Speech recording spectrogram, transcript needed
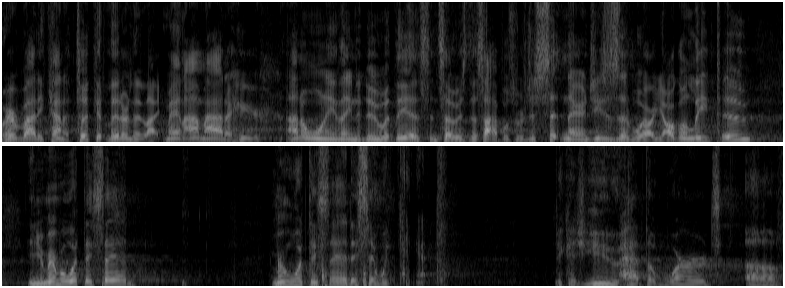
Everybody kind of took it literally, like, man, I'm out of here. I don't want anything to do with this. And so his disciples were just sitting there, and Jesus said, Well, are y'all going to leave too? And you remember what they said? Remember what they said? They said, We can't because you have the words of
